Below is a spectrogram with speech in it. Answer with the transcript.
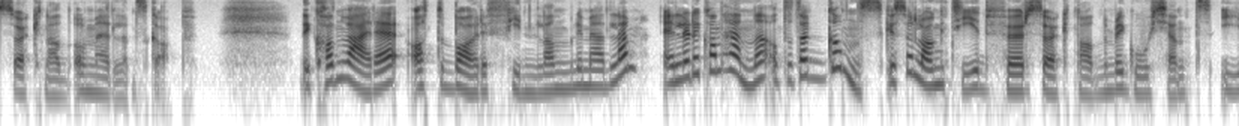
søknad om medlemskap. Det kan være at bare Finland blir medlem, eller det kan hende at det tar ganske så lang tid før søknaden blir godkjent i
